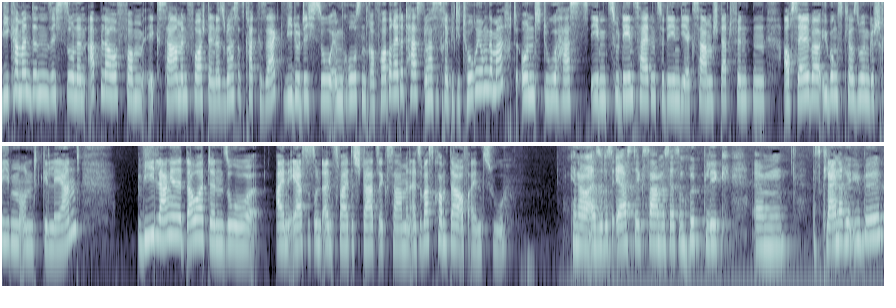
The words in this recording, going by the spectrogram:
wie kann man denn sich so einen Ablauf vom Examen vorstellen? Also du hast jetzt gerade gesagt, wie du dich so im Großen darauf vorbereitet hast. Du hast das Repetitorium gemacht und du hast eben zu den Zeiten, zu denen die Examen stattfinden, auch selber Übungsklausuren geschrieben und gelernt. Wie lange dauert denn so ein erstes und ein zweites Staatsexamen? Also was kommt da auf einen zu? Genau, also das erste Examen ist jetzt im Rückblick ähm, das kleinere Übel.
